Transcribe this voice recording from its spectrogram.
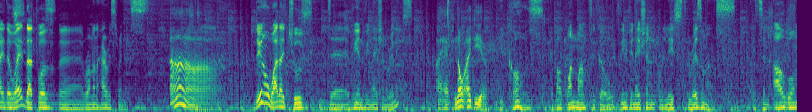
By the way, that was uh, Ronan Harris remix. Ah. Do you know why I choose the VNV Nation remix? I have no idea. Because about one month ago, VNV Nation released Resonance. It's an album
